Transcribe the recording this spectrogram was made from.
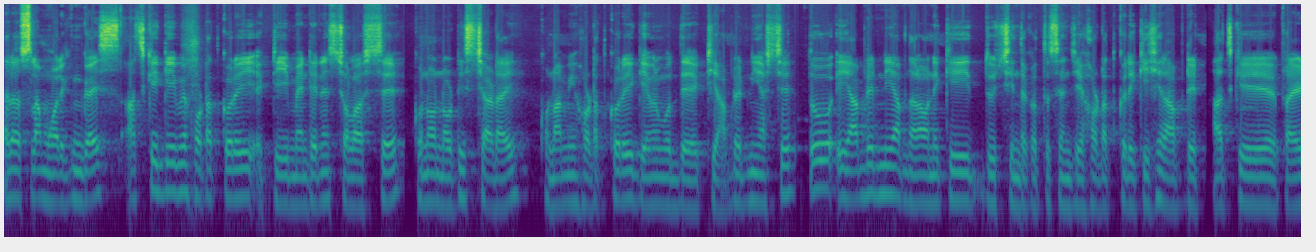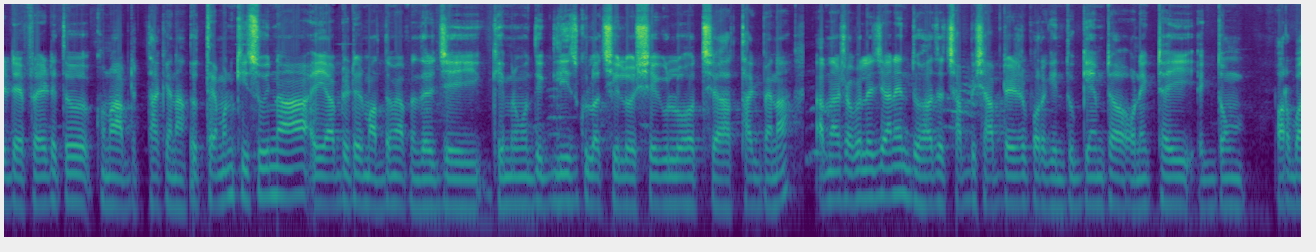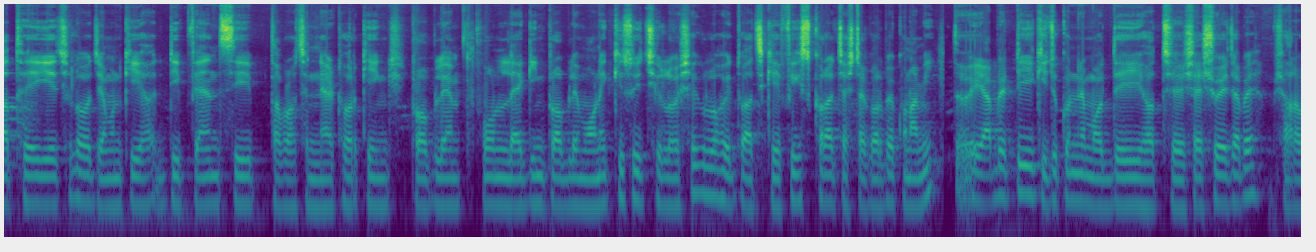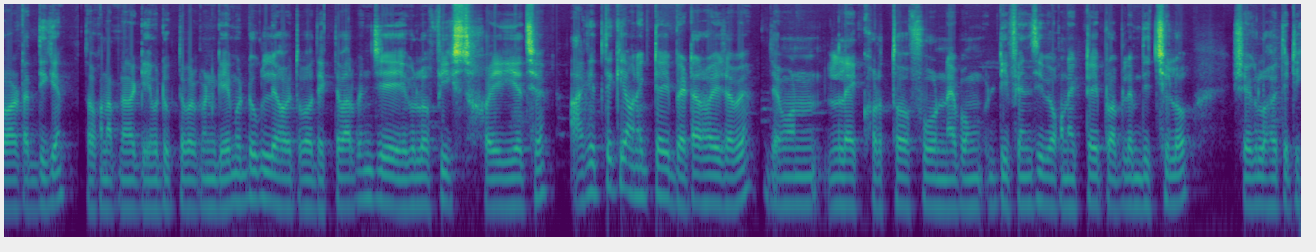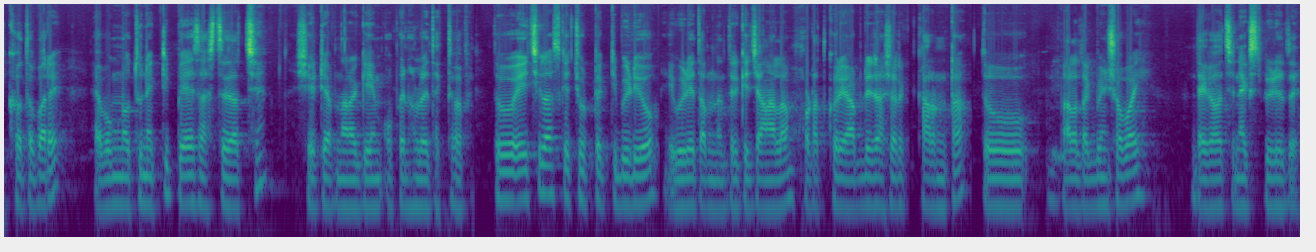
Hello আসসালামু আলাইকুম guys আজকে গেমে হঠাৎ করেই একটি মেনটেনেন্স চলে আসছে। কোনো নোটিশ ছাড়াই আমি হঠাৎ করেই গেমের মধ্যে একটি আপডেট নিয়ে আসছে। তো এই আপডেট নিয়ে আপনারা অনেকেই দুশ্চিন্তা করতেছেন যে হঠাৎ করে কিসের আপডেট আজকে ফ্রাইডে ফ্রাইডে তো কোনো আপডেট থাকে না। তো তেমন কিছুই না, এই আপডেটের মাধ্যমে আপনাদের যেই গেমের মধ্যে গ্লিচগুলো ছিল, সেগুলো হচ্ছে আর থাকবে না। আপনারা সকলে জানেন দু হাজার ছাব্বিশ আপডেটের পরে কিন্তু গেমটা অনেকটাই একদম বরবাদ হয়ে গিয়েছিল, যেমন কি ডিফেন্সিভ, তারপর হচ্ছে networking problem, phone lagging problem অনেক কিছুই ছিল, সেগুলো হয়তো আজকে ফিক্স করার চেষ্টা করবে কোনামি তো এই আপডেটটি কিছুক্ষণের মধ্যেই হচ্ছে শেষ হয়ে যাবে সাড়ে বারোটার দিকে। তখন আপনারা গেমে ঢুকতে পারবেন। গেমে ঢুকলে হয়তো দেখতে পারবেন যে এগুলো ফিক্সড হয়ে গিয়েছে। আগের থেকে অনেকটাই বেটার হয়ে যাবে, যেমন ল্যাগ করতো ফোন এবং ডিফেন্সিভ অনেকটাই প্রবলেম দিচ্ছিল, সেগুলো হয়তো ঠিক হতে পারে এবং নতুন একটি পেজ আসতে যাচ্ছে। সেটি আপনারা গেম ওপেন হলে দেখতে পাবেন। তো এই ছিল আজকে ছোট্ট একটি ভিডিও এই ভিডিওতে আপনাদেরকে জানালাম হঠাৎ করে আপডেট আসার কারণটা। তো ভালো থাকবেন সবাই। দেখা হচ্ছে নেক্সট ভিডিওতে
